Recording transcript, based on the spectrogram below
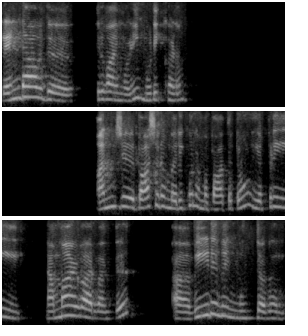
ரெண்டாவது திருவாய்மொழி முடிக்கணும். அஞ்சு பாசுரம் வரைக்கும் நம்ம பார்த்துட்டோம். எப்படி நம்மாழ்வார் வந்து ஆஹ் வீடுவின் முத்தவும்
